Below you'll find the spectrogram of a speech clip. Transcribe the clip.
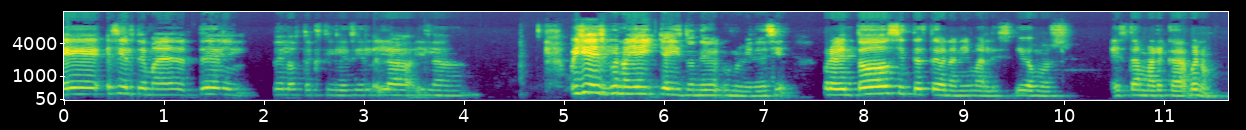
eh, sí, el tema de, del- de los textiles y la, y la... Oye, es bueno, y ahí, y ahí es donde uno viene a decir, prueben todos si testean animales, digamos, esta marca, bueno,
